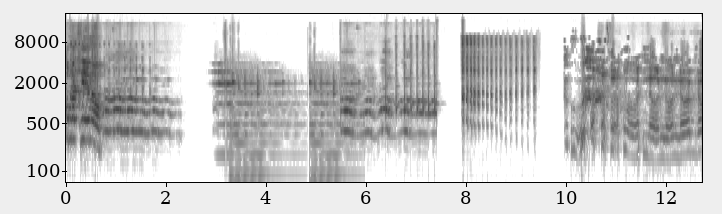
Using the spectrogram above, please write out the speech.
তোমরা খেয়ে নাও। নো নো নো নো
